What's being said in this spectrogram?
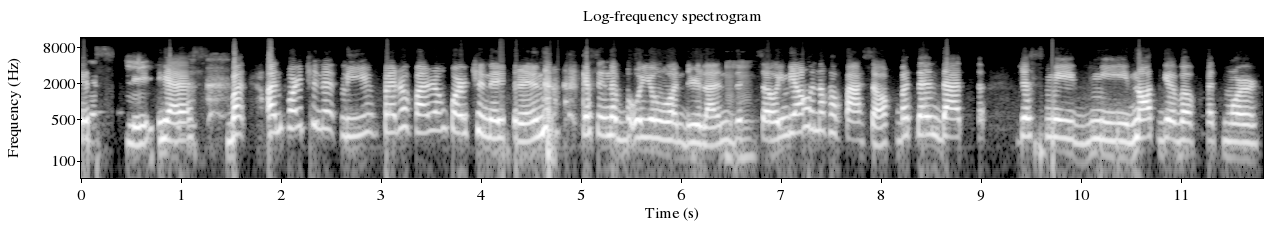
it's Yes. But unfortunately, pero parang fortunate rin kasi nabuo yung Wonderland. Mhm. So, hindi ako nakapasok. But then that just made me not give up at more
